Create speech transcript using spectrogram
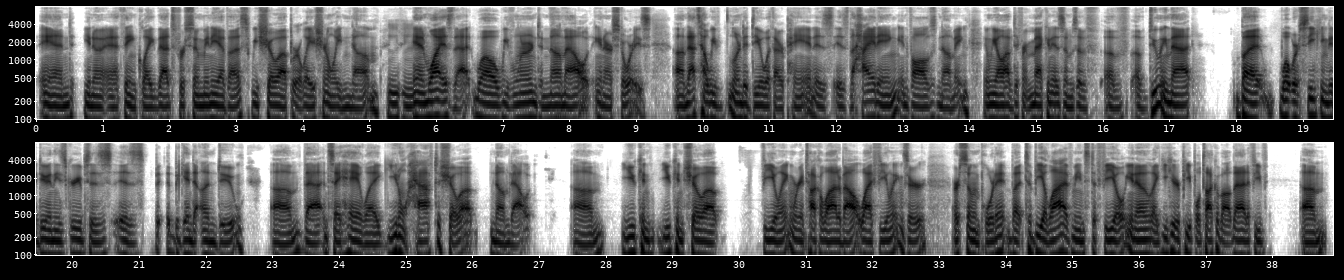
and you know and i think like that's for so many of us we show up relationally numb Mhm. and why is that? Well, we've learned to numb out in our stories. Um, that's how we've learned to deal with our pain. Is is the hiding involves numbing, and we all have different mechanisms of of of doing that. But what we're seeking to do in these groups is is b- begin to undo um, that and say, hey, like you don't have to show up numbed out. Um, you can you can show up feeling. We're going to talk a lot about why feelings are are so important. But to be alive means to feel. You know, like you hear people talk about that. If you've um,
